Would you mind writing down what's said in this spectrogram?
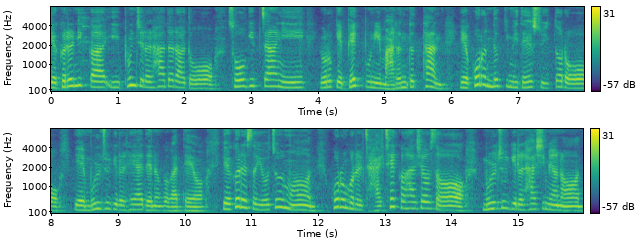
예, 그러니까 이 분지를 하더라도 속 입장이 요렇게 백분이 마른 듯한 예, 그런 느낌이 될 수 있도록 예, 물 주기를 해야 되는 것 같아요. 예, 그래서 요즘은 그런 거를 잘 체크하셔서 물 주기를 하시면은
